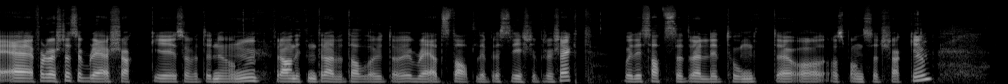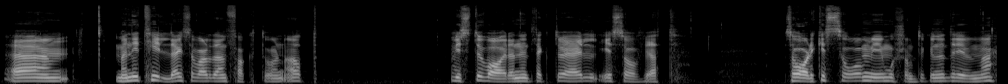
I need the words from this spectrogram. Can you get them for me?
eh, For det første så ble sjakk i Sovjetunionen fra 1930-tallet og utover ble et statlig prestisjeprosjekt. Hvor de satset veldig tungt eh, og, og sponset sjakken. Um, men i tillegg så var det den faktoren at hvis du var en intellektuell i Sovjet, så var det ikke så mye morsomt du kunne drive med.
